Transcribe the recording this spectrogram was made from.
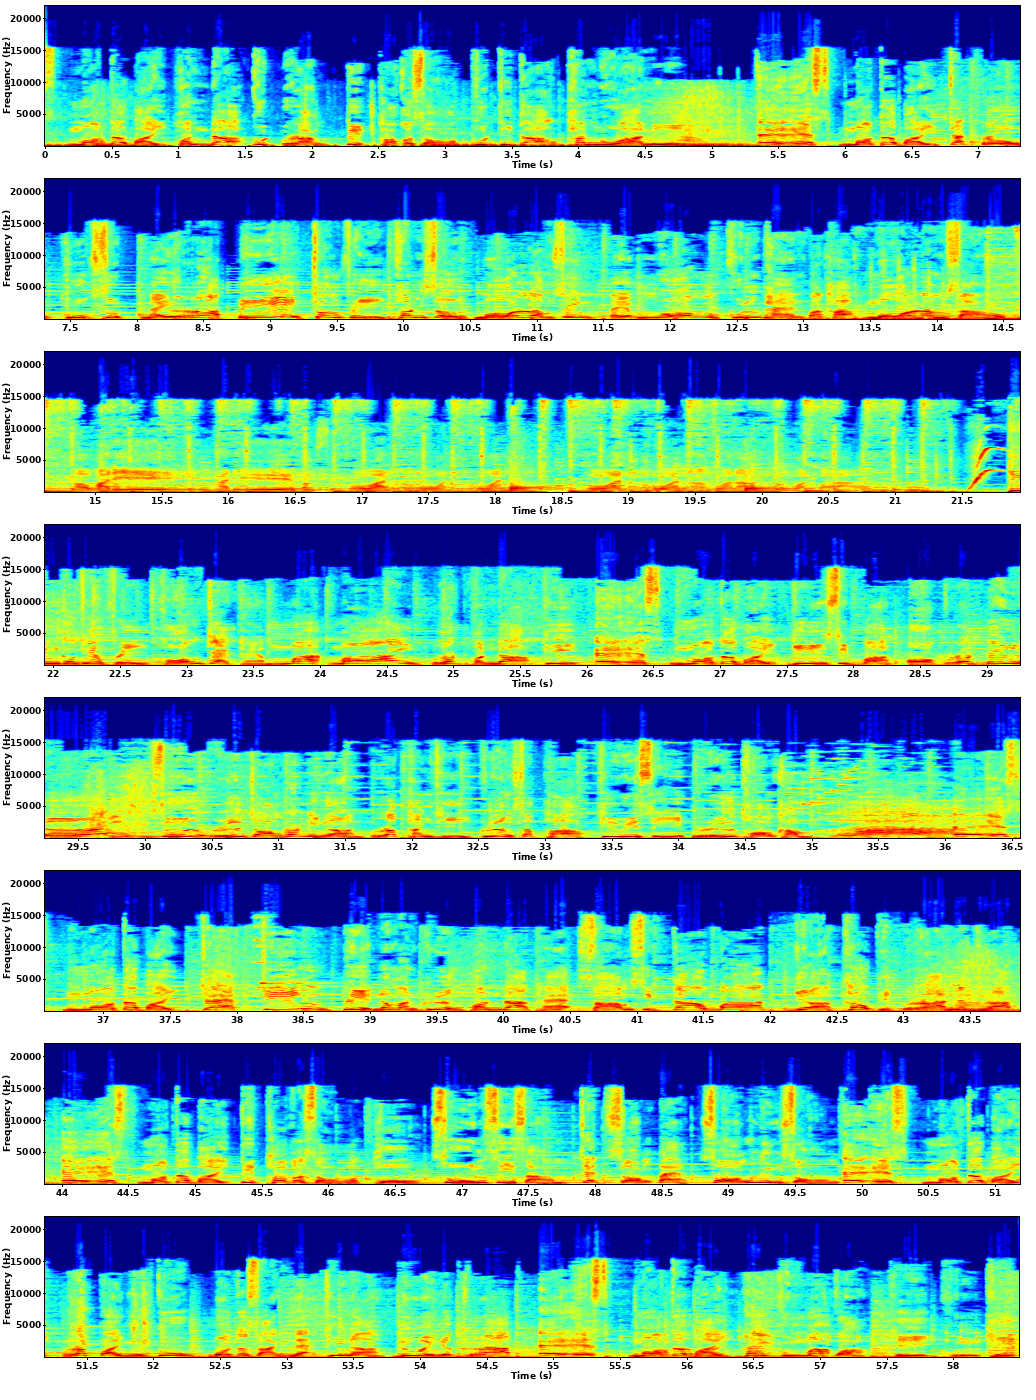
S มอเตอร์ไบค์ฮอนด้ากุดรัง ติดทกสพุทธที่9ธันวานี้ AS มอเตอร์ไบค์จัดโปร ถูกสุดในรอบปี ชมฟรี คอนเสิร์ต หมอลำซิ่ง เต็มวง ขุนแผนปะทะ หมอลำสาว เอามาดีมาดีฟังเสียงหวนหวนหวนหวนหวนหวนหวน หวนบาทกินข้าเที่ยวฟรีของแจกแถมมากมาย รถ Honda ที่ AS มอเตอร์ไบค์20 บาทออกรถได้เลย ซื้อหรือจองรถในงาน รับทันทีเครื่องซักผ้าทีวีสีหรือทองคำ AS มอเตอร์ไบค์แจกจริง เปลี่ยนน้ำมันเครื่อง Honda แท้ 39 บาท อย่าเข้าผิดร้านนะครับ AS มอเตอร์ไบค์ติดทกสโทร 043 728 212 AS มอเตอร์ไบค์รับปล่อยเงินกู้มอเตอร์ไซค์และที่นาด้วยนะครับ AS มอเตอร์ไบค์ให้คุณมากกว่าที่คุณคิด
